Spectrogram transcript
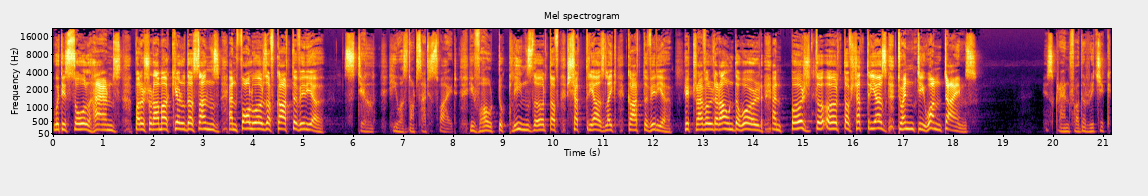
With his sole hands, Parashurama killed the sons and followers of Kartavirya. Still, he was not satisfied. He vowed to cleanse the earth of Kshatriyas like Kartavirya. He travelled around the world and purged the earth of Kshatriyas 21 times. His grandfather Richik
